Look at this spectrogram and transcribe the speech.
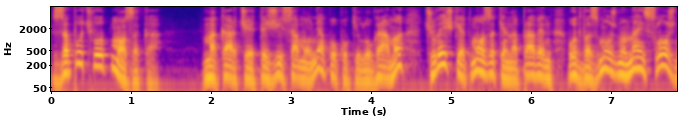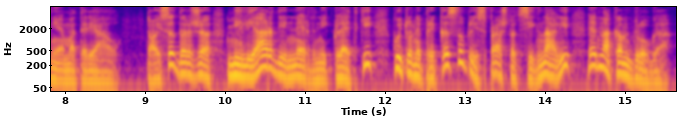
започва от мозъка. Макар, че тежи само няколко килограма, човешкият мозък е направен от възможно най-сложния материал. Той съдържа милиарди нервни клетки, които непрекъснато изпращат сигнали една към друга –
